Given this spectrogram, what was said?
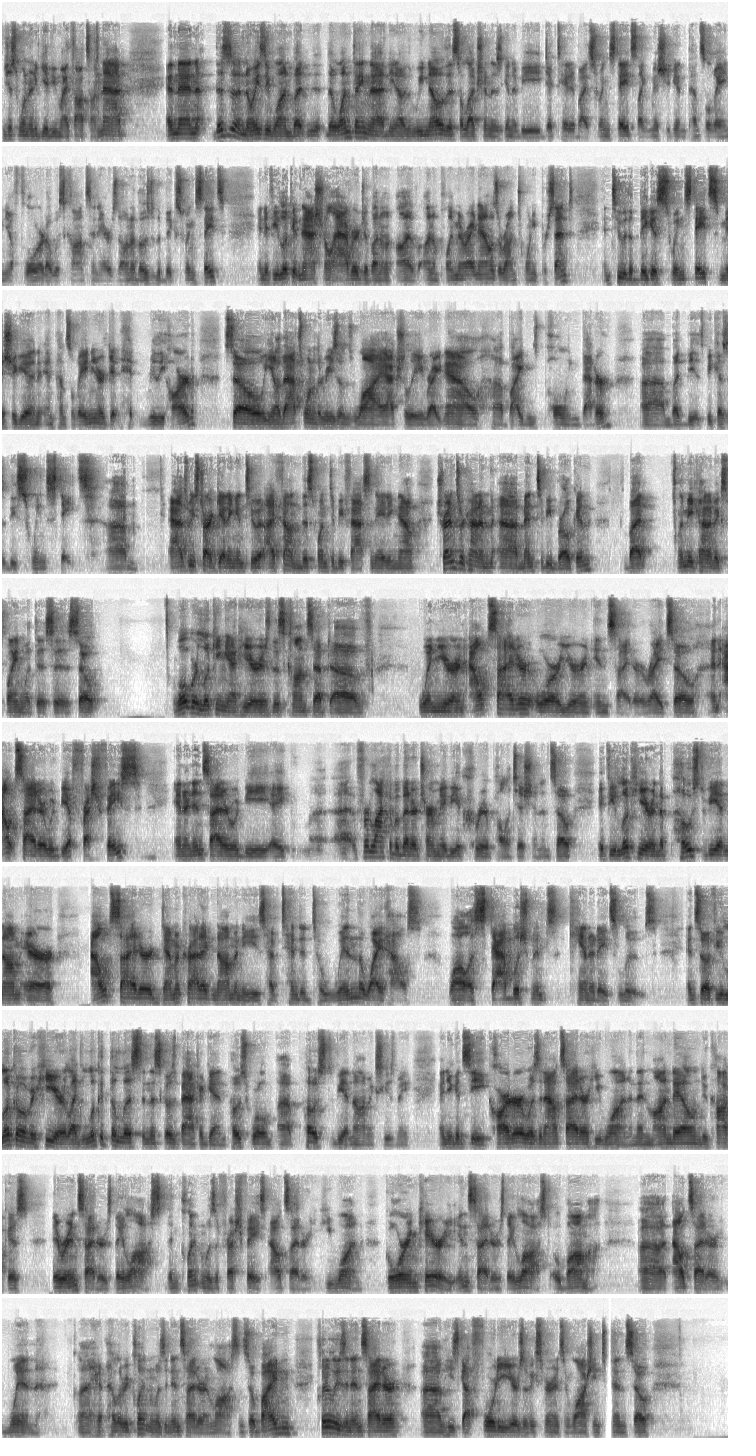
just wanted to give you my thoughts on that. And then this is a noisy one, but the one thing that, you know, we know this election is going to be dictated by swing states like Michigan, Pennsylvania, Florida, Wisconsin, Arizona. Those are the big swing states. And if you look at national average of, un- of unemployment right now is around 20%. And two of the biggest swing states, Michigan and Pennsylvania, are getting hit really hard. So, you know, that's one of the reasons why actually right now uh, Biden's polling better. Um, but it's because of these swing states. Um, as we start getting into it, I found this one to be fascinating. Now, trends are kind of uh, meant to be broken, but let me kind of explain what this is. So, what we're looking at here is this concept of when you're an outsider or you're an insider, right? So, an outsider would be a fresh face, and an insider would be a uh, for lack of a better term, maybe a career politician. And so, if you look here in the post Vietnam era, outsider Democratic nominees have tended to win the White House while establishment candidates lose. And so if you look over here, like look at the list, and this goes back again, post world, uh, post Vietnam, excuse me, and you can see Carter was an outsider, he won, and then Mondale and Dukakis, they were insiders, they lost. Then Clinton was a fresh face, outsider, he won. Gore and Kerry, insiders, they lost. Obama, uh, outsider, win uh, Hillary Clinton was an insider and lost. And so Biden clearly is an insider. Um, he's got 40 years of experience in Washington. So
